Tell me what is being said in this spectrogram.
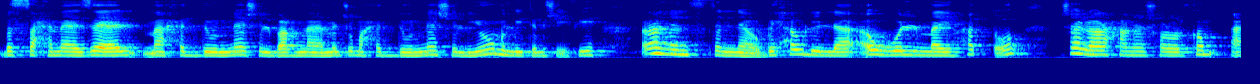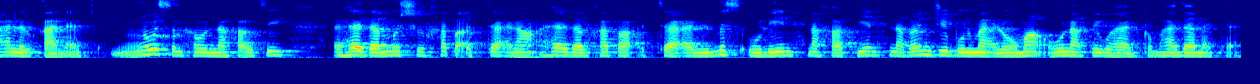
بصح مازال ما حدولناش البرنامج وما حدولناش اليوم اللي تمشي فيه. رانا نستناو بحول الله أول ما يحطوه إن شاء الله راح ننشر لكم على القناة. وسمحوا لنا خوتي هذا مش الخطأ تاعنا هذا الخطأ تاع المسؤولين. حنا خاطيين حنا غنجيبوا المعلومة ونعطيوها لكم. هذا مكان.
